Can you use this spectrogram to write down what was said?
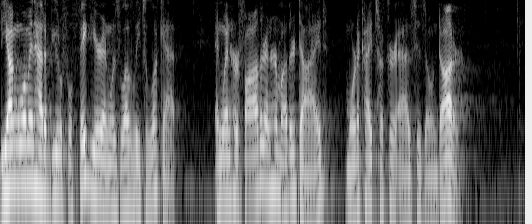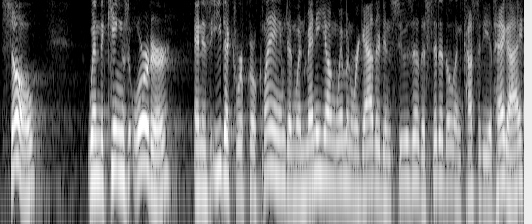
The young woman had a beautiful figure and was lovely to look at. And when her father and her mother died, Mordecai took her as his own daughter. So, when the king's order and his edict were proclaimed, and when many young women were gathered in Susa, the citadel, in custody of Hegai,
